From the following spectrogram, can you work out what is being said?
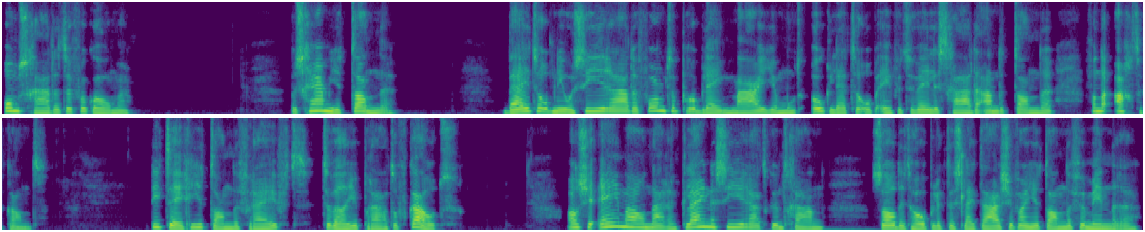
om schade te voorkomen. Bescherm je tanden. Bijten op nieuwe sieraden vormt een probleem, maar je moet ook letten op eventuele schade aan de tanden van de achterkant, die tegen je tanden wrijft terwijl je praat of koudt. Als je eenmaal naar een kleine sieraad kunt gaan, zal dit hopelijk de slijtage van je tanden verminderen,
